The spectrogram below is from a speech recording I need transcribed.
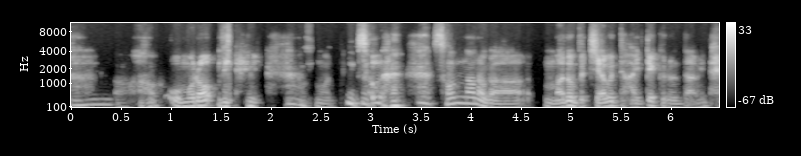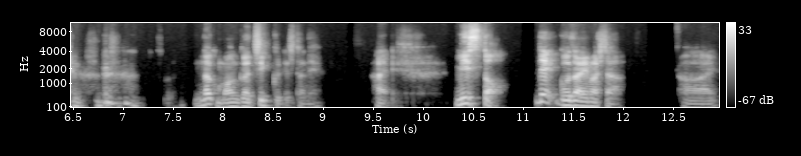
おもろみたいに。もうそんな、そんなのが窓ぶち破って入ってくるんだ、みたいな。なんか漫画チックでしたね。はい。ミストでございました。はい。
